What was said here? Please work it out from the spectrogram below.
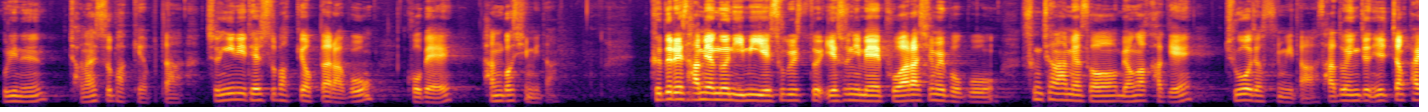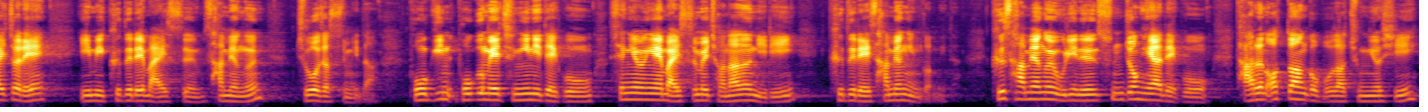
우리는 전할 수밖에 없다. 증인이 될 수밖에 없다라고 고백한 것입니다. 그들의 사명은 이미 예수 그리스도 예수님의 부활하심을 보고 승천하면서 명확하게 주어졌습니다. 사도행전 1장 8절에 이미 그들의 말씀 사명은 주어졌습니다. 복음의 증인이 되고 생명의 말씀을 전하는 일이 그들의 사명인 겁니다. 그 사명을 우리는 순종해야 되고 다른 어떠한 것보다 중요시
